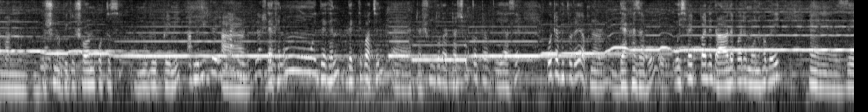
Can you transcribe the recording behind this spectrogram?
আমার বিশ্ব নবীকে স্মরণ করতেছে নবীর প্রেমী। আর দেখেন ওই দেখেন দেখতে পাচ্ছেন একটা সুন্দর একটা ছোট্ট একটা ইয়ে আছে। ওইটার ভিতরে আপনার দেখা যাবে। ওই সাইড পানে দাঁড়ালে পরে মনে হবে যে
